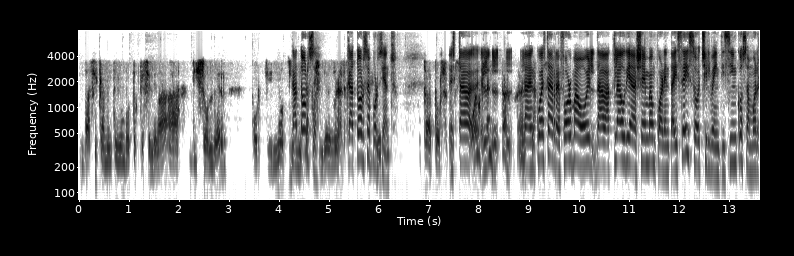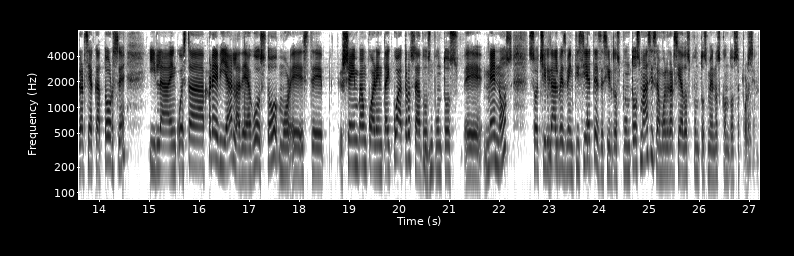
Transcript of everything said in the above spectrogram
básicamente de un voto que se le va a disolver porque no tiene 14, posibilidades reales. 14%. 14. Está, la, encuesta de reforma hoy daba Claudia Sheinbaum 46, Xochitl 25, Samuel García 14 y la encuesta previa, la de agosto, este Sheinbaum 44, o sea, dos puntos eh, menos, Xochitl Galvez 27, es decir, dos puntos más y Samuel García dos puntos menos con 12%.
